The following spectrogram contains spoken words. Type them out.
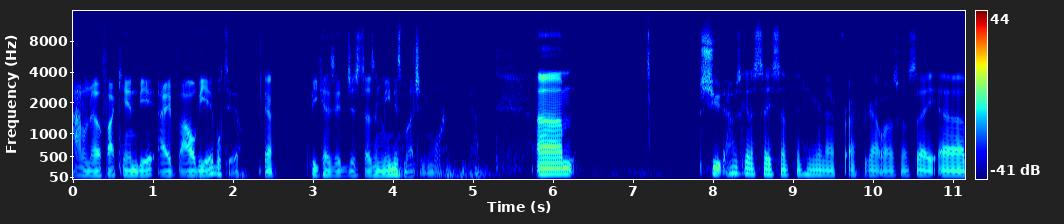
i don't know if i can be if i'll be able to. Yeah. because it just doesn't mean as much anymore. Yeah. Um, shoot, I was going to say something here, and I, f- I forgot what I was going to say. Uh,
